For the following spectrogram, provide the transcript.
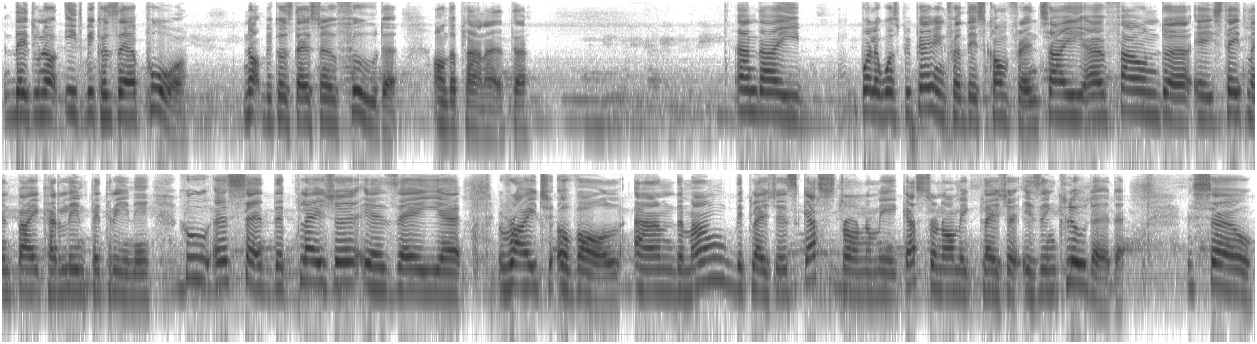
they do not eat because they are poor, not because there's no food on the planet. And I while I was preparing for this conference, I uh, found uh, a statement by Carlo Petrini, who uh, said that pleasure is a uh, right of all, and among the pleasures, gastronomy, gastronomic pleasure is included. So,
